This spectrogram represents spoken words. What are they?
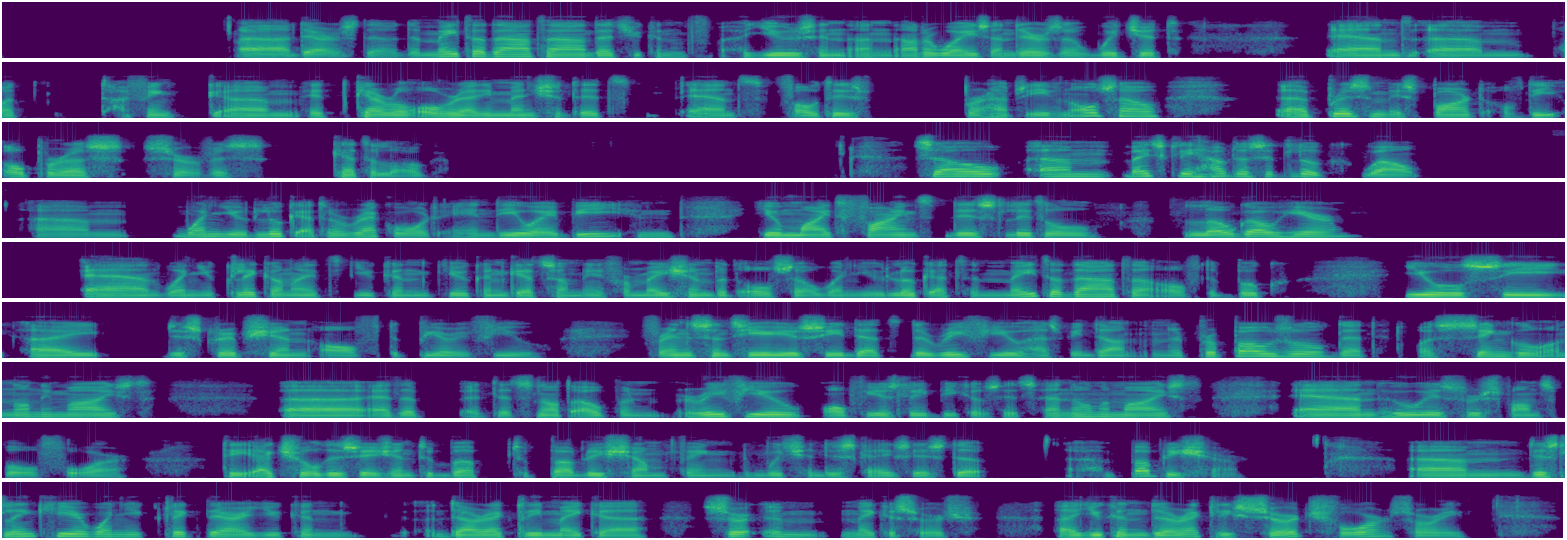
Uh, there's the, the metadata that you can use in, in, other ways, and there's a widget. And um, what I think um, it Carol already mentioned it, and Fotis perhaps even also. Uh, Prism is part of the Operas service catalog. So um, basically, how does it look? Well, um, when you look at a record in DOAB, and you might find this little logo here. And when you click on it, you can you can get some information. But also, when you look at the metadata of the book, you will see a description of the peer review. For instance, here you see that the review has been done on the proposal, that it was single anonymized, uh, at a that's not open review, obviously because it's anonymized, and who is responsible for the actual decision to to publish something, which in this case is the uh, publisher. Um, this link here, when you click there, you can directly make a um, make a search. Uh, you can directly search for, sorry,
